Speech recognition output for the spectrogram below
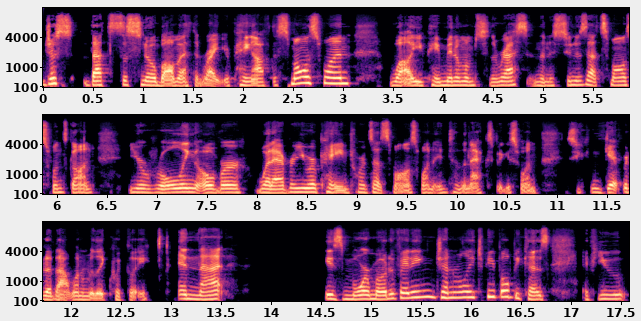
just that's the snowball method, right? You're paying off the smallest one while you pay minimums to the rest. And then as soon as that smallest one's gone, you're rolling over whatever you were paying towards that smallest one into the next biggest one. So you can get rid of that one really quickly. And that is more motivating generally to people because if you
